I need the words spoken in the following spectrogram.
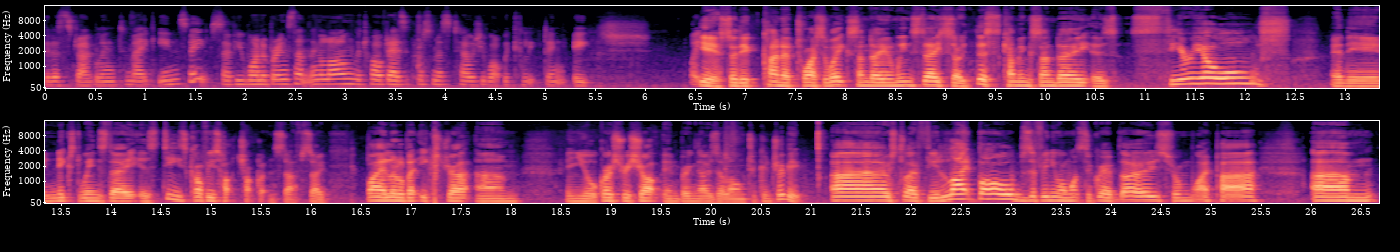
that are struggling to make ends meet. So if you want to bring something along, the 12 Days of Christmas tells you what we're collecting each week. Yeah, so they're kind of twice a week, Sunday and Wednesday. So this coming Sunday is cereals, and then next Wednesday is teas, coffees, hot chocolate, and stuff. So buy a little bit extra um, in your grocery shop and bring those along to contribute. Uh, we still have a few light bulbs if anyone wants to grab those from Waipa. Um,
